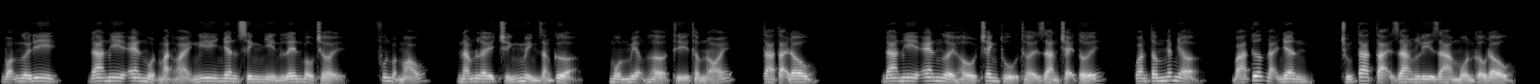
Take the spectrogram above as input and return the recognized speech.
Bọn người đi, Daniel một mặt hoài nghi nhân sinh nhìn lên bầu trời, phun bọt máu, nắm lấy chính mình răng cửa, một miệng hở thì thầm nói, ta tại đâu? Daniel người hầu tranh thủ thời gian chạy tới, quan tâm nhắc nhở, bá tước đại nhân, chúng ta tại Giang Ly ra môn khẩu đâu.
